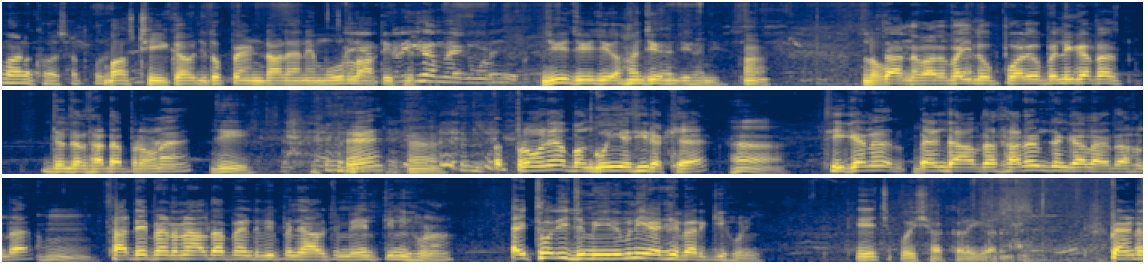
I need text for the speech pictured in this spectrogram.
ਮਨ ਖੁਸ਼ ਆ ਪੂਰਾ। ਬਸ ਠੀਕ ਆ ਜਦੋਂ ਪਿੰਡ ਵਾਲਿਆਂ ਨੇ ਮੋਹਰ ਲਾਤੀ ਫਿਰ। ਜੀ ਜੀ ਜੀ ਹਾਂਜੀ ਹਾਂਜੀ ਹਾਂਜੀ। ਹਾਂ। ਲੋ ਧੰਨਵਾਦ ਬਾਈ ਲੋਪੋ ਵਾਲਿਓ ਪਹਿਲੀ ਗੱਲ ਤਾਂ ਜਿੰਦਰ ਸਾਡਾ ਪ੍ਰਾਹੁਣਾ ਹੈ। ਜੀ। ਹੈ? ਹਾਂ। ਪ੍ਰਾਹੁਣਿਆਂ ਵਾਂਗੂ ਹੀ ਅਸੀਂ ਰੱਖਿਆ ਹਾਂ। ਠੀਕ ਹੈ ਨਾ? ਪਿੰਡ ਆਪ ਦਾ ਸਾਰਿਆਂ ਨੂੰ ਚੰਗਾ ਲੱਗਦਾ ਹੁੰਦਾ। ਸਾਡੇ ਪਿੰਡ ਨਾਲ ਦਾ ਪਿੰਡ ਵੀ ਪੰਜਾਬ 'ਚ ਮਿਹਨਤੀ ਨਹੀਂ ਹੋਣਾ। ਇੱਥੋਂ ਦੀ ਜ਼ਮੀਨ ਵੀ ਨਹੀਂ ਐਸੇ ਵਰਗੀ ਹੋਣੀ। ਇਹ ਚ ਕੋਈ ਸ਼ੱਕ ਵਾਲੀ ਗੱਲ ਨਹੀਂ। ਪਿੰਡ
